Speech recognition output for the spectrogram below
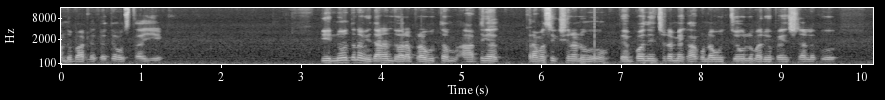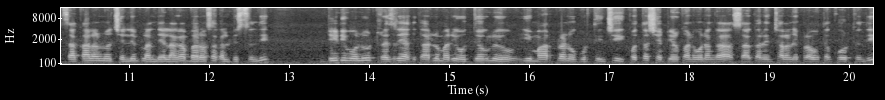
అందుబాటులోకి అయితే వస్తాయి. ఈ నూతన విధానం ద్వారా ప్రభుత్వం ఆర్థిక క్రమశిక్షణను పెంపొందించడమే కాకుండా ఉద్యోగులు మరియు పెన్షనర్లకు సకాలంలో చెల్లింపులు అందేలాగా భరోసా కల్పిస్తుంది. డీడీఓలు ట్రెజరీ అధికారులు మరియు ఉద్యోగులు ఈ మార్పులను గుర్తించి కొత్త షెడ్యూల్కు అనుగుణంగా సహకరించాలని ప్రభుత్వం కోరుతుంది.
